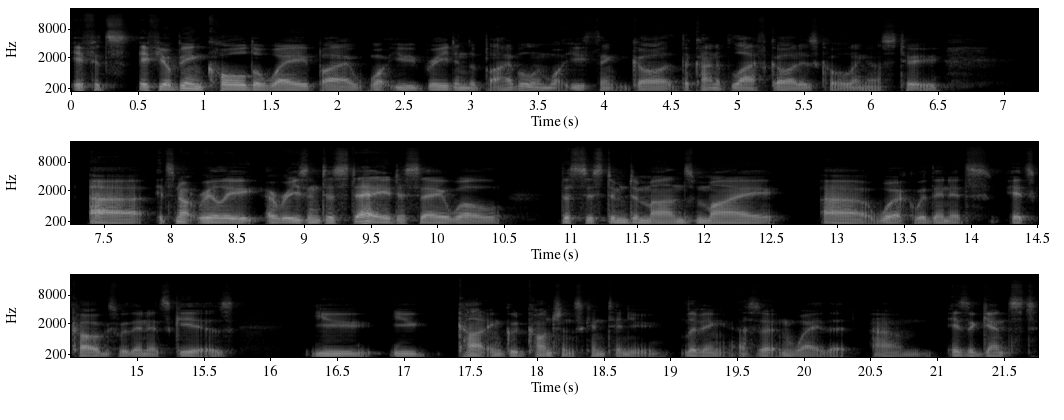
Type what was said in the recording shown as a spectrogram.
if it's if you're being called away by what you read in the Bible and what you think God, the kind of life God is calling us to, uh, it's not really a reason to stay. To say, well, the system demands my uh, work within its its cogs, within its gears. You you can't in good conscience continue living a certain way that um, is against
